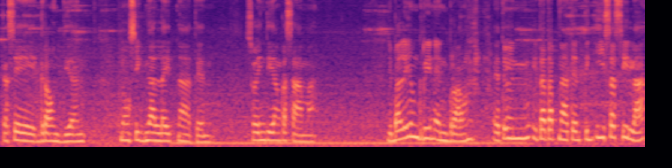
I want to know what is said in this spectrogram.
kasi ground yan nung signal light natin. So, hindi yan kasama. Di bali yung green and brown. Ito yung itatap natin. Tig-isa sila.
